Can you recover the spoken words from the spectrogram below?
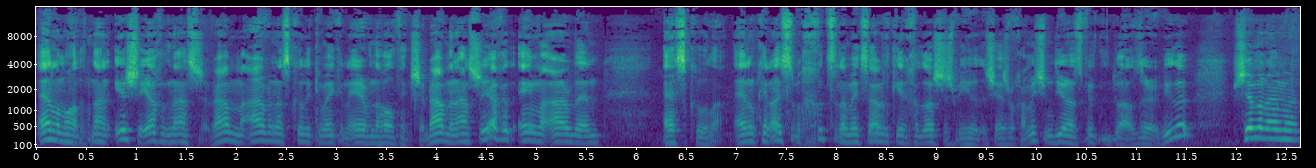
Elam had it not Irsha Yachid Nas Rab Ma'arben Askuli can make an air in the whole thing. Sharab and Asher Yachid Ein Ma'arben Eskula. Elam can Isim Chutzla makes out of Kir Chadosh Yehuda. Shesh V'chamishim Diras 50 dwell Zer Yehuda. Shimon Aimer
